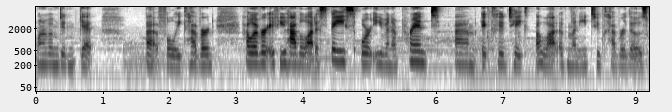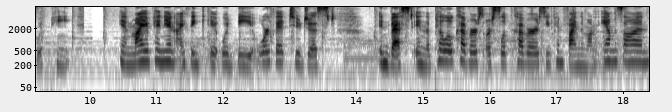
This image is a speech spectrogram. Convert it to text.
one of them didn't get uh, fully covered. However, if you have a lot of space or even a print, um, it could take a lot of money to cover those with paint. In my opinion, I think it would be worth it to just invest in the pillow covers or slip covers. You can find them on Amazon.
